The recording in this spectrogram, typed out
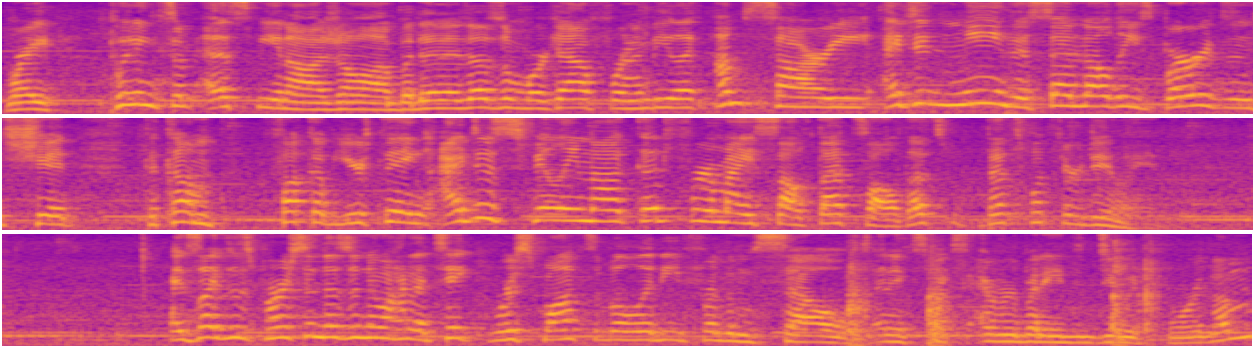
right? putting some espionage on, but then it doesn't work out for them be like, I'm sorry, I didn't mean to send all these birds and shit to come fuck up your thing. I just feeling not good for myself. That's all. That's that's what they're doing. It's like this person doesn't know how to take responsibility for themselves and expects everybody to do it for them.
